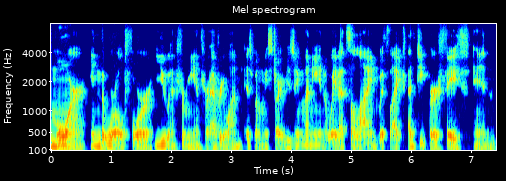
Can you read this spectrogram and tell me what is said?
more in the world for you and for me and for everyone is when we start using money in a way that's aligned with like a deeper faith in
